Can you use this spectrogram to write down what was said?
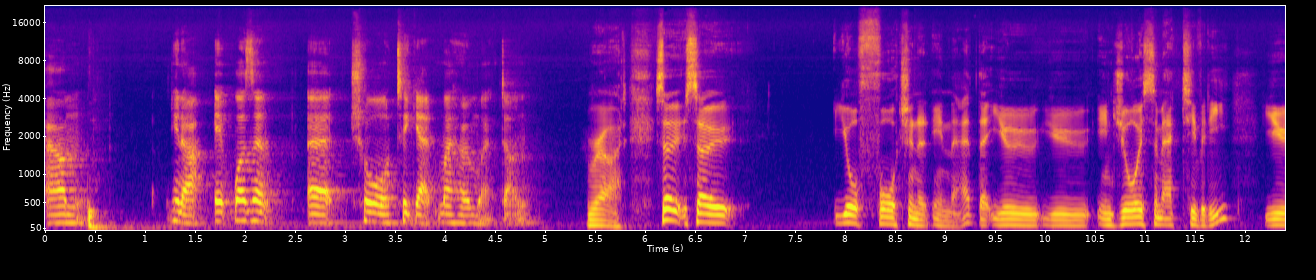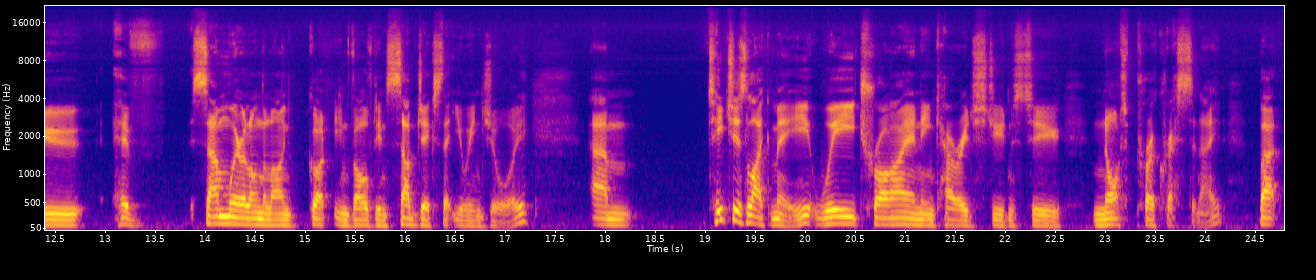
um, you know, it wasn't a chore to get my homework done. Right. So, so you're fortunate in that that you you enjoy some activity. You have somewhere along the line got involved in subjects that you enjoy. Um, teachers like me, we try and encourage students to not procrastinate, but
